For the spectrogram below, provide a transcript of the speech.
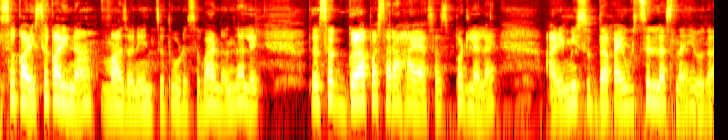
सकाळी सकाळी ना माझं आणि यांचं थोडंसं भांडण झालं आहे तर सगळा पसारा हाय असाच पडलेला आहे. आणि मी सुद्धा काही उचललाच नाही बघा.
